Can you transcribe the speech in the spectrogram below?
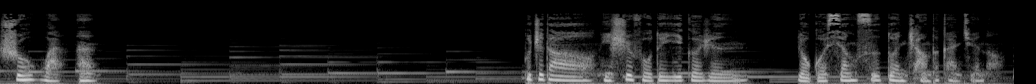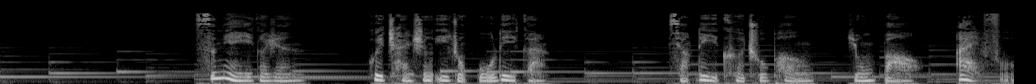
说晚安。不知道你是否对一个人有过相思断肠的感觉呢？思念一个人，会产生一种无力感，想立刻触碰、拥抱、爱抚。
